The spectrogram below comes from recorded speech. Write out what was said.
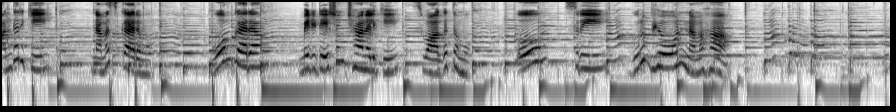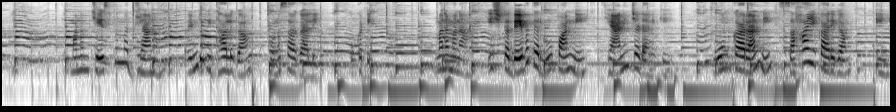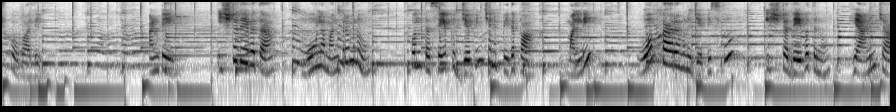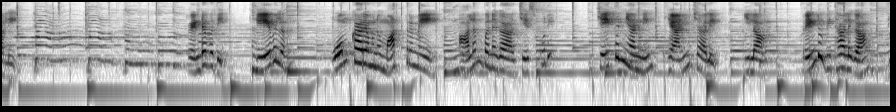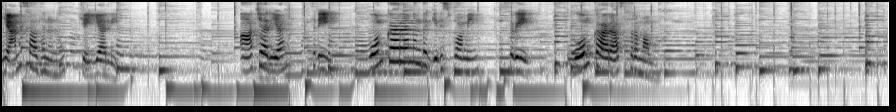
అందరికీ నమస్కారము. ఓంకార మెడిటేషన్ ఛానల్కి స్వాగతము. ఓం శ్రీ గురుభ్యో నమ. మనం చేస్తున్న ధ్యానం రెండు విధాలుగా కొనసాగాలి. ఒకటి మన మన ఇష్ట దేవత రూపాన్ని ధ్యానించడానికి ఓంకారాన్ని సహాయకారిగా ఎంచుకోవాలి. అంటే ఇష్టదేవత మూల మంత్రమును కొంతసేపు జపించిన పిదప మళ్ళీ ఓంకారమును జపిస్తూ ఇష్టదేవతను ధ్యానించాలి. రెండవది కేవలం ఓంకారమును మాత్రమే ఆలంబనగా చేసుకుని చైతన్యాన్ని ధ్యానించాలి. ఇలా రెండు విధాలుగా ధ్యాన సాధనను చెయ్యాలి. ఆచార్య శ్రీ ఓంకారానంద గిరిస్వామి శ్రీ ఓంకారాశ్రమం.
